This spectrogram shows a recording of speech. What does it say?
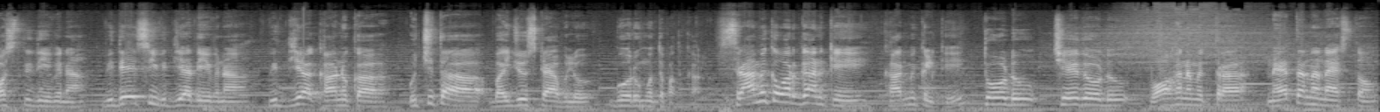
వసతి దీవెన విదేశీ విద్యా దీవెన విద్యా కానుక ఉచిత బైజూస్ ట్యాబులు గోరుముద్ద పథకాలు. శ్రామిక వర్గానికి కార్మికులకి తోడు చేదోడు వాహనమిత్ర నేతన్న నేస్తం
